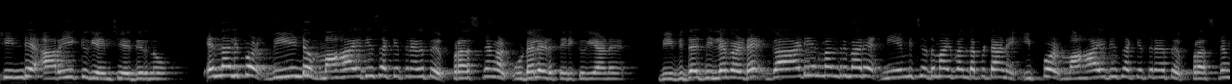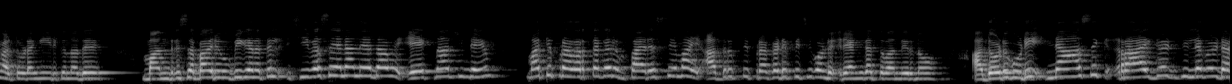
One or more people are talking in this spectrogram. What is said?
ഷിൻഡെ അറിയിക്കുകയും ചെയ്തിരുന്നു. എന്നാൽ ഇപ്പോൾ വീണ്ടും മഹായുതി സഖ്യത്തിനകത്ത് പ്രശ്നങ്ങൾ ഉടലെടുത്തിരിക്കുകയാണ്. വിവിധ ജില്ലകളുടെ ഗാർഡിയൻ മന്ത്രിമാരെ നിയമിച്ചതുമായി ബന്ധപ്പെട്ടാണ് ഇപ്പോൾ മഹായുതി സഖ്യത്തിനകത്ത് പ്രശ്നങ്ങൾ തുടങ്ങിയിരിക്കുന്നത്. മന്ത്രിസഭാ രൂപീകരണത്തിൽ ശിവസേന നേതാവ് ഏക്നാഥ് ഷിൻഡെയും മറ്റു പ്രവർത്തകരും പരസ്യമായി അതൃപ്തി പ്രകടിപ്പിച്ചുകൊണ്ട് രംഗത്ത് വന്നിരുന്നു. അതോടുകൂടി നാസിക് റായ്ഗഡ് ജില്ലകളുടെ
